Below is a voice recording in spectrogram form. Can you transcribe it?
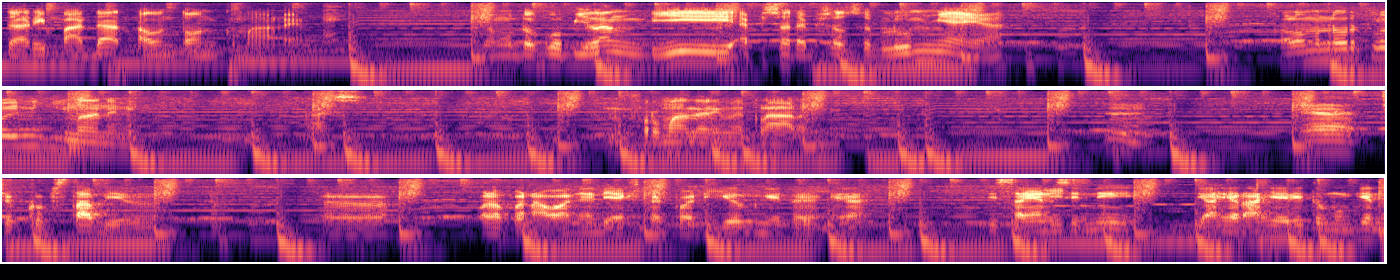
daripada tahun-tahun kemarin yang udah gue bilang di episode-episode sebelumnya ya. Kalau menurut lo ini gimana nih As performa dari McLaren. Hmm, ya cukup stabil. Uh, walaupun awalnya di expect podium gitu ya. Di Science ini di akhir-akhir itu mungkin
